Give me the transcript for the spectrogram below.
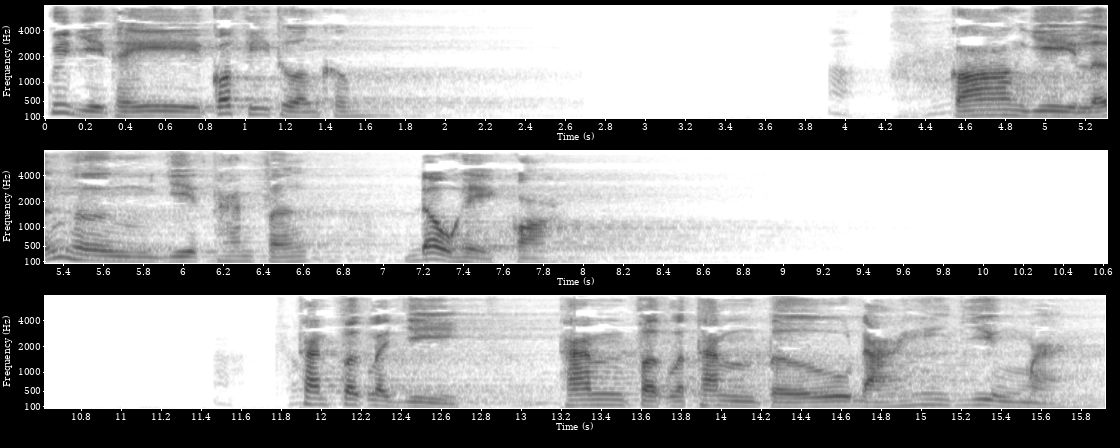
Quý vị thì có phi thường không? Còn gì lớn hơn việc than Phật? Đâu hề có Thành Phật là gì? Thành Phật là thành tựu đại viên mạng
